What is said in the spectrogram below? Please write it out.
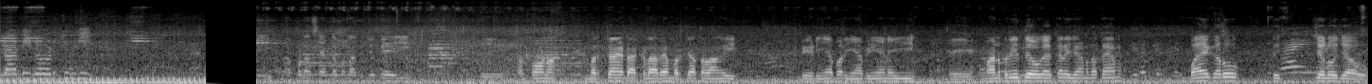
ਲਾਡੀ ਰੋਡ ਚੁੰਗੀ ਆਪਣਾ ਸੈਟਅਪ ਲੱਗ ਚੁੱਕਿਆ ਜੀ। ਤੇ ਆਪਾਂ ਹੁਣ ਮਿਰਚਾਂ 'ਚ ਟੱਕ ਲਾ ਰਿਹਾ ਮਿਰਚਾਂ ਤਲਾਂਗੇ ਜੀ। ਪੇੜੀਆਂ ਭਰੀਆਂ ਪਈਆਂ ਨੇ ਜੀ। ਤੇ ਮਨਪ੍ਰੀਤ ਦੇ ਹੋ ਗਿਆ ਘਰੇ ਜਾਣ ਦਾ ਟਾਈਮ ਬਾਏ ਕਰੋ ਤੇ ਚਲੋ ਜਾਓ।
